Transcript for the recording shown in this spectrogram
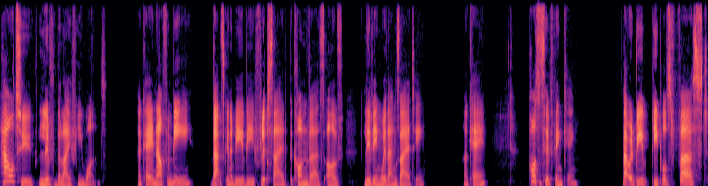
How to live the life you want. Okay, now for me, that's going to be the flip side, the converse of living with anxiety. Okay? Positive thinking. That would be people's first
